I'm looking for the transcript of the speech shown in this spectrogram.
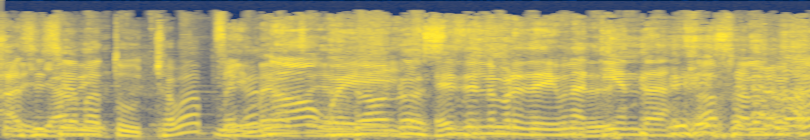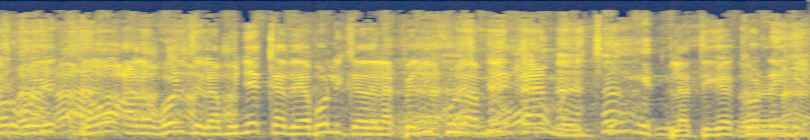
de ¿Así se llama vi- tu chava? Sí, Megan? Megan No, güey. No, no, es sí. el nombre de una tienda. No, pues a lo mejor, güey. No, a lo mejor es de la muñeca diabólica de la película Megan. Platica con ella.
